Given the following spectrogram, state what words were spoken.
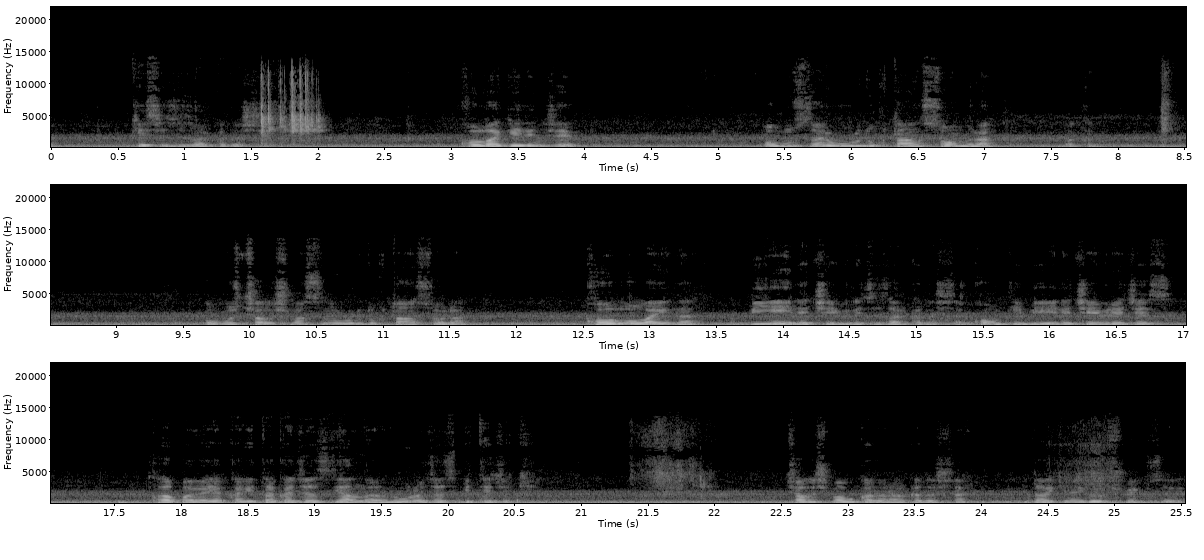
keseceğiz arkadaşlar. Kola gelince omuzları vurduktan sonra Bakın. Omuz çalışmasını vurduktan sonra kol olayını biye ile çevireceğiz arkadaşlar. Komple biye ile çevireceğiz. Klapa ve yakayı takacağız. Yanlarını vuracağız. Bitecek. Çalışma bu kadar arkadaşlar. Bir dahakine görüşmek üzere.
